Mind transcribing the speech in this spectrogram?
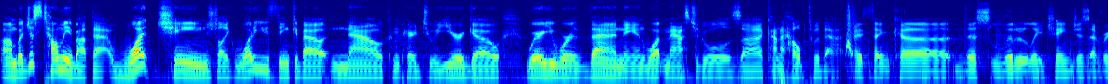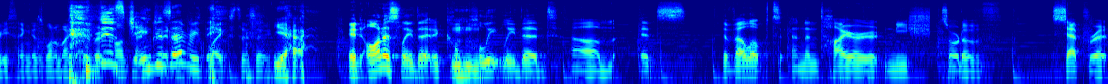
Um, but just tell me about that. What changed? Like, what do you think about now compared to a year ago, where you were then, and what Master Duel has uh, kind of helped with that? I think uh, this literally changes everything. Is one of my favorite This content changes everything. likes to say. Yeah. It honestly did. It Mm-hmm. completely did. Um, it's developed an entire niche, sort of separate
